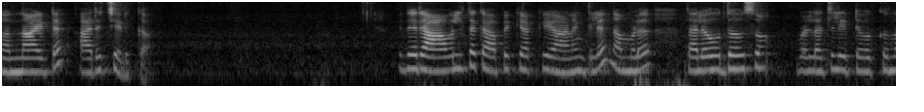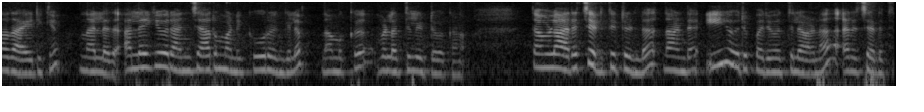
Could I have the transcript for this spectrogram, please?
നന്നായിട്ട് അരച്ചെടുക്കാം. ഇത് രാവിലത്തെ കാപ്പിക്കൊക്കെ ആണെങ്കിൽ നമ്മൾ തലേ ദിവസം വെള്ളത്തിലിട്ട് വെക്കുന്നതായിരിക്കും നല്ലത്. അല്ലെങ്കിൽ ഒരു അഞ്ചാറ് മണിക്കൂറെങ്കിലും നമുക്ക് വെള്ളത്തിലിട്ട് വെക്കണം. നമ്മൾ അരച്ചെടുത്തിട്ടുണ്ട്. ദാണ്ട് ഈ ഒരു പരുവത്തിലാണ് അരച്ചെടുത്തത്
